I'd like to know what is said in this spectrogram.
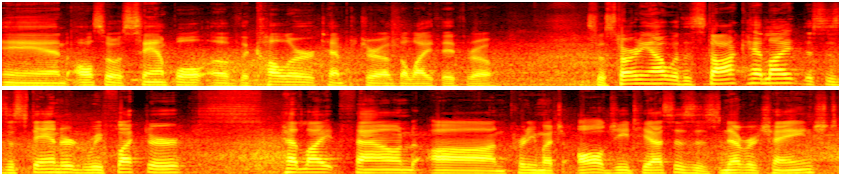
and also a sample of the color temperature of the light they throw. So starting out with a stock headlight, this is the standard reflector headlight found on pretty much all GTSs. It's never changed.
